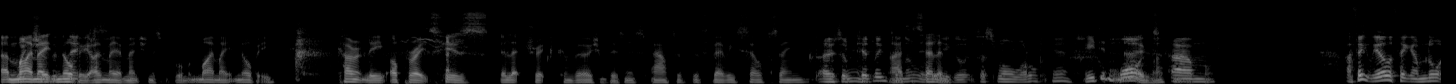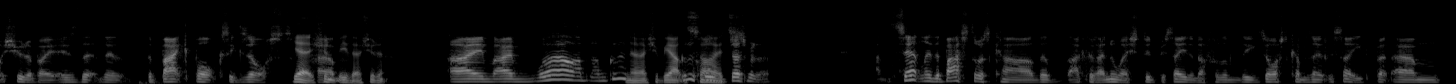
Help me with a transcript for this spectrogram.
Uh, and my which mate the Nobby, I may have mentioned this before, but my mate Nobby currently operates his electric conversion business out of the very self same. out of Yeah, Kidlington. I Oh, tell there him. you go. It's a small world. Yeah, he didn't What, know. I um. I think the other thing I'm not sure about is that the the back box exhaust. Yeah, it shouldn't be Um, there, should it? I'm, I'm well. I'm, I'm going to No, it should be out the I'm sides. Judgment. Certainly, the Bastos car, because I know I stood beside enough of them, the exhaust comes out the side. But um,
